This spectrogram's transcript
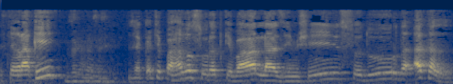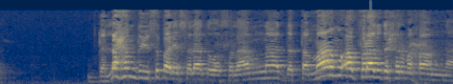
استغراقی زکه نه صحیح ځکه چې په هغه صورت کې به لازم شي صدور د عقل د لحم د یوسف علیه الصلاۃ والسلام نه د تمام افراد د شرمخان نه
